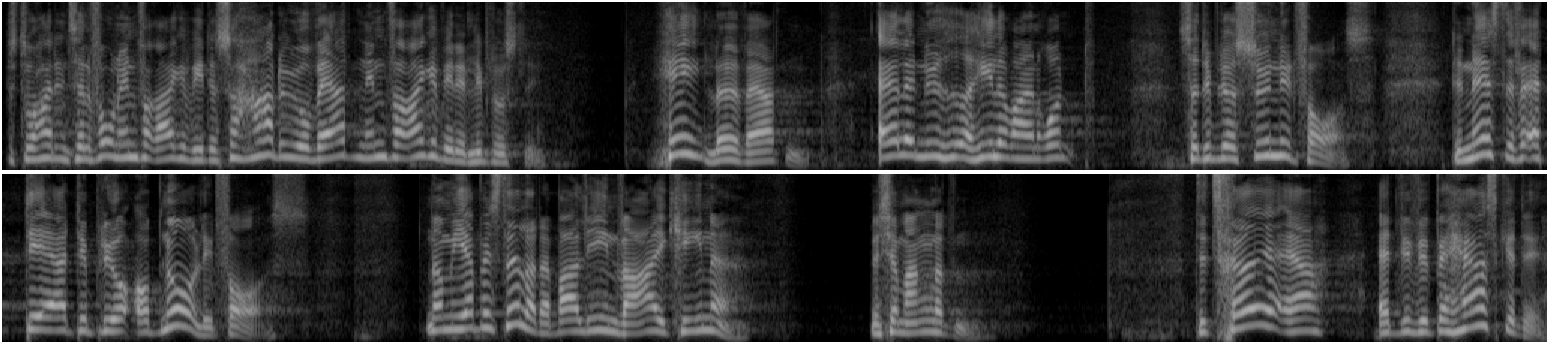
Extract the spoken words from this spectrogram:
hvis du har din telefon inden for rækkevidde, så har du jo verden inden for rækkevidde lige pludselig. Hele verden. Alle nyheder hele vejen rundt. Så det bliver synligt for os. Det næste er, det er, at det bliver opnåeligt for os. Når jeg bestiller der bare lige en vare i Kina, hvis jeg mangler den. Det tredje er, at vi vil beherske det.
